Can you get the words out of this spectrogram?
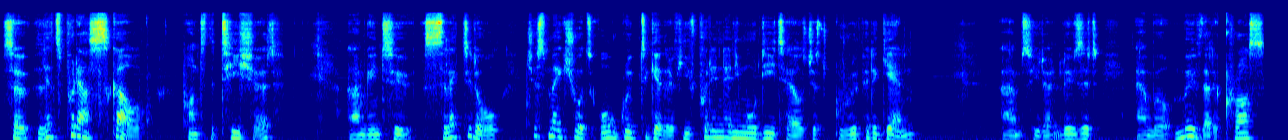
So let's put our skull onto the t-shirt and I'm going to select it all. Just make sure it's all grouped together. If you've put in any more details, just group it again um, so you don't lose it. And we'll move that across.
